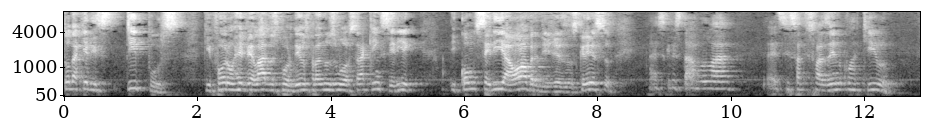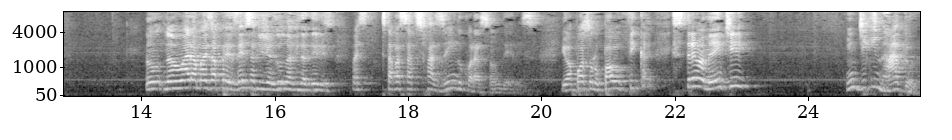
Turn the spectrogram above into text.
todos aqueles tipos que foram revelados por Deus para nos mostrar quem seria e como seria a obra de Jesus Cristo, mas que eles estavam lá é, se satisfazendo com aquilo. Não, não era mais a presença de Jesus na vida deles, mas estava satisfazendo o coração deles. E o apóstolo Paulo fica extremamente indignado.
